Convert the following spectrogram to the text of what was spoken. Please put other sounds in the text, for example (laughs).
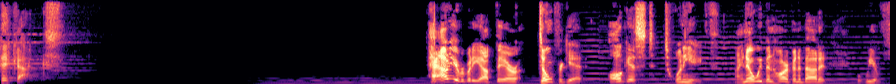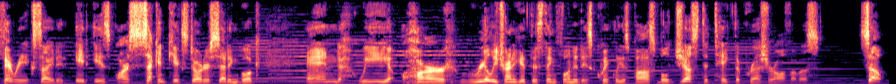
Pickaxe. Howdy, everybody out there. Don't forget, August 28th. I know we've been harping about it, but we are very excited. It is our second Kickstarter setting book, and we are really trying to get this thing funded as quickly as possible just to take the pressure off of us. So,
